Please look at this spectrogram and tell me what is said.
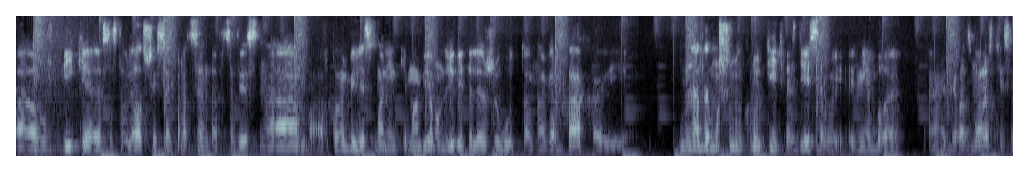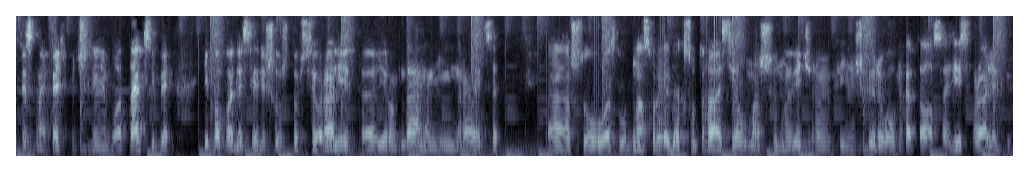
а, в пике составлял 60%. Соответственно, а автомобили с маленьким объемом двигателя живут там на верхах, и надо машину крутить, а здесь не было этой возможности. И, соответственно, опять впечатление было так себе. И папа для себя решил, что все, ралли это ерунда, она мне не нравится. А, что у вас вот у нас в рейдах с утра сел в машину, вечером финишировал, накатался. А здесь в ралли ты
